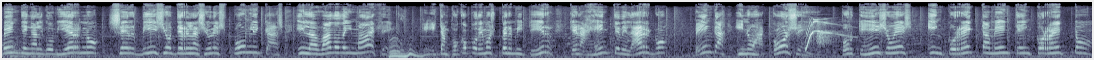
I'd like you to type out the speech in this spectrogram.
venden al gobierno servicios de relaciones públicas y lavado de imagen. Y tampoco podemos permitir que la gente de largo venga y nos acose, porque eso es incorrectamente incorrecto.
